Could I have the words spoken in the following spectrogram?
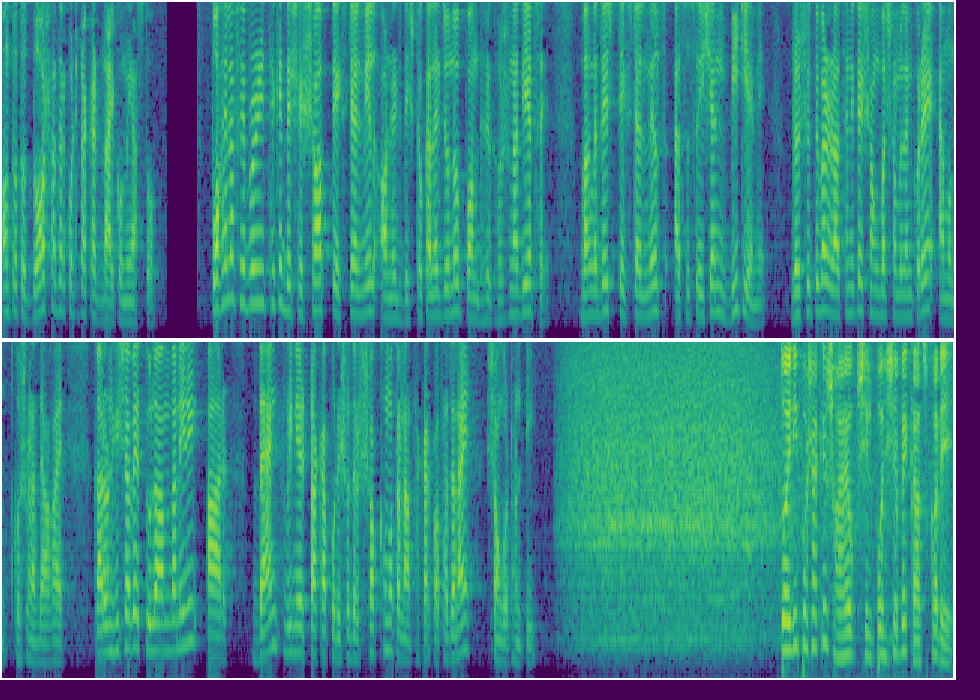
অন্তত দশ হাজার কোটি টাকার দায় কমে আসতো। পহেলা ফেব্রুয়ারি থেকে দেশের সব টেক্সটাইল মিল অনির্দিষ্টকালের জন্য বন্ধের ঘোষণা দিয়েছে। Bangladesh textile mills association BTMA. বৃহস্পতিবার রাজধানীতে সংবাদ সম্মেলন করে এমন ঘোষণা দেওয়া হয়। কারণ হিসাবে তুলা আমদানি আর ব্যাংক ঋণের টাকা পরিশোধের সক্ষমতা না থাকার কথা জানায় সংগঠনটি। তৈরি পোশাকের সহায়ক শিল্প হিসেবে কাজ করে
